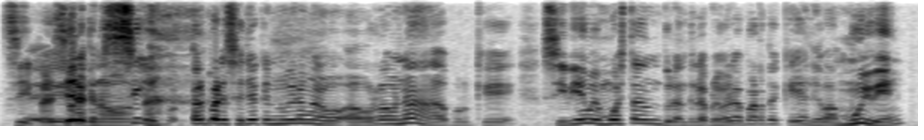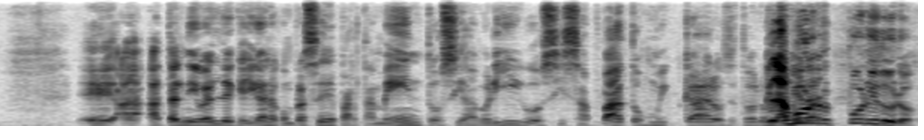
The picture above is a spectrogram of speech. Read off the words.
Sí, pareciera Eh, que no. Sí, tal parecería que no hubieran ahor- ahorrado nada, porque si bien me muestran durante la primera parte que a ellas les va muy bien, eh, a, a tal nivel de que llegan a comprarse departamentos y abrigos y zapatos muy caros y todo lo que Glamour quieras, puro y duro.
